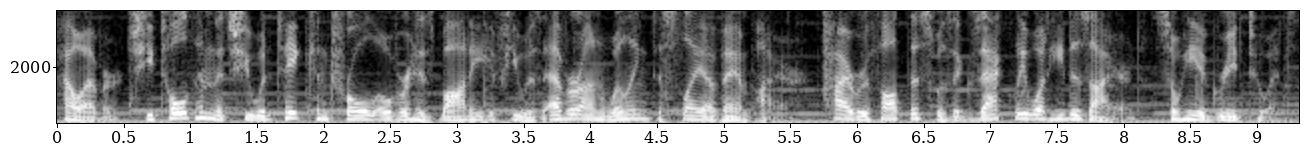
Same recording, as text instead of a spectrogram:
However, she told him that she would take control over his body if he was ever unwilling to slay a vampire. Kairu thought this was exactly what he desired, so he agreed to it.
